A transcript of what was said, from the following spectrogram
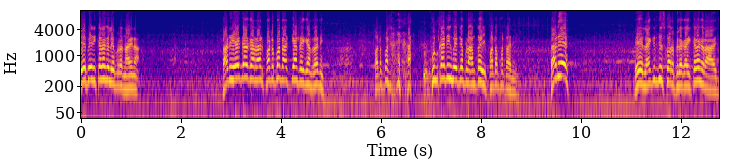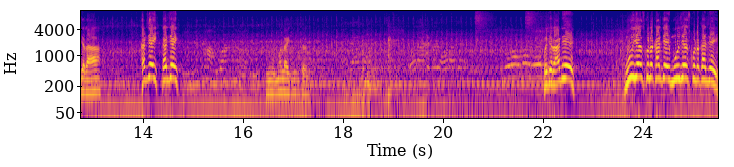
లేపేది ఇక్కడంగా లేపురా నాయన. రాని ఏం కాక రాని పటపట అట్టి అంటే కానీ రాని. పటపట ఫుల్ కటింగ్ పెట్టేప్పుడు అంతా ఈ పటపట అని. రాని. ఏ లైకిట్ తీసుకోరా పిల్లగా ఇక్కడంగా రా జరా. కట్ చేయి కట్ చేయి. మళ్ళీ కొంచెం రాడి మూవ్ చేసుకుంటా కట్ చేయి మూవ్ చేసుకుంటా కట్ చేయి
